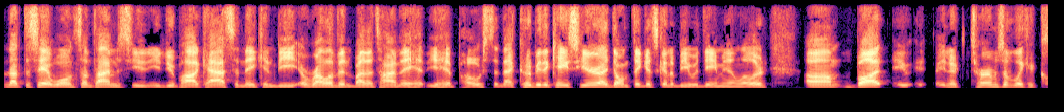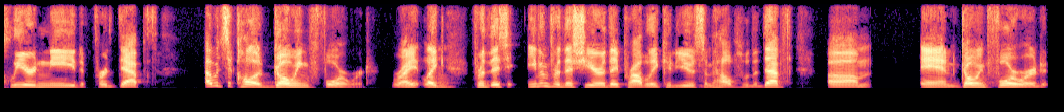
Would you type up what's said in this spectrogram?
not to say it won't. Sometimes you, you do podcasts and they can be irrelevant by the time they hit you hit post, and that could be the case here. I don't think it's going to be with Damian Lillard. Um, but in terms of like a clear need for depth, I would say call it going forward right? Like mm-hmm. for this, even for this year, they probably could use some help with the depth. Um, and going forward,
